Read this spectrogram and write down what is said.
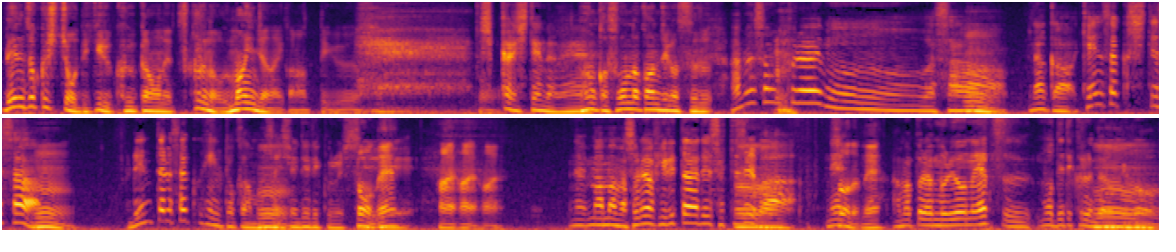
連続視聴できる空間をね、作るのがうまいんじゃないかなっていう。しっかりしてんだなね。んかそんな感じがする。アマゾンプライムはさ、なんか検索してさ、うん。レンタル作品とかも最初に出てくるし、そうね。はいはいはい。ねまあまあまあ、それはフィルターで設定すれば、ね、そうだね。アマプラ無料のやつも出てくるんだろうけど、うん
